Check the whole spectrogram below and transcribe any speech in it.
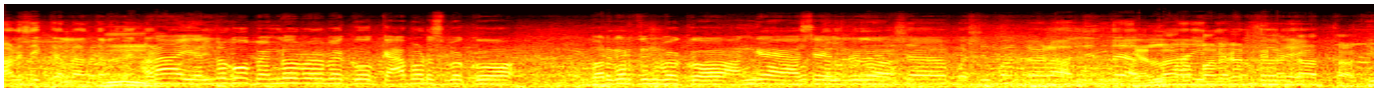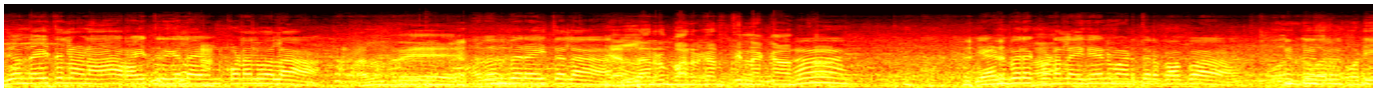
ಆಳು ಸಿಕ್ಕಲ್ಲ ಅಂತಾರೆ. ಅಣ್ಣ ಎಲ್ರಿಗೂ ಬೆಂಗಳೂರು ಬರಬೇಕು ಕ್ಯಾಬ್ ಓಡಿಸ್ಬೇಕು ಬರ್ಗರ್ ತಿನ್ಬೇಕು ಹಂಗೆ ಆಸೆ ಎಲ್ರಿಗೂ. ಪಶ್ಚಿಮ ಬಂಗಾಳ ಅಲ್ಲಿಂದ ಎಲ್ಲರೂ ಬರ್ಗರ್ ಬರ್ತಾರೆ. ತಿನ್ನಕ ಆತ ಇದೊಂದು ಐತಲ್ಲ ಅಣ್ಣ ರೈತರಿಗೆಲ್ಲ ಹೆಣ್ಣು ಕೊಡಲ್ವಲ್ಲ? ಅಲ್ರಿ. ಅದೊಂದು ಬೇರೆ ಐತಲ್ಲ? ಎಲ್ಲರೂ ಬರ್ಗರ್ ತಿನ್ನಕ ಆತ ಹೆಣ್ಣು ಬೇರೆ ಕೊಡಲ್ಲ ಇನ್ನೇನು ಮಾಡ್ತಾರೆ ಪಾಪ? ಒಂದೂವರೆ ಕೋಟಿ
